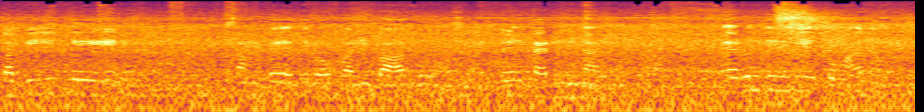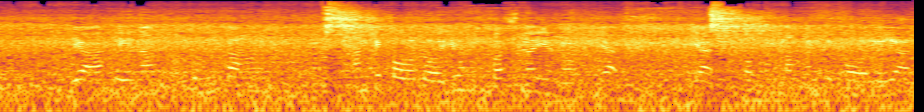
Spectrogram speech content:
Cavite, San Pedro, Balibago. So, ito yung terminal. Meron din dito ng ano, biyahe ng papuntang Antipolo. Yung bus na yun, oh, yan. Yan, papuntang Antipolo yan.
